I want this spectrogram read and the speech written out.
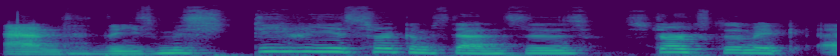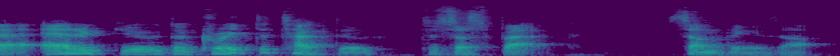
And these mysterious circumstances starts to make uh, Hercule, the great detective, to suspect something is up.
